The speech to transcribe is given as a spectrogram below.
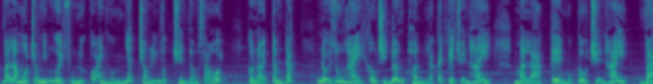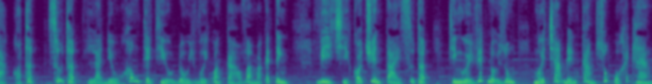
và là một trong những người phụ nữ có ảnh hưởng nhất trong lĩnh vực truyền thông xã hội. Câu nói tâm đắc, nội dung hay không chỉ đơn thuần là cách kể chuyện hay, mà là kể một câu chuyện hay và có thật. Sự thật là điều không thể thiếu đối với quảng cáo và marketing, vì chỉ có truyền tải sự thật thì người viết nội dung mới chạm đến cảm xúc của khách hàng,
